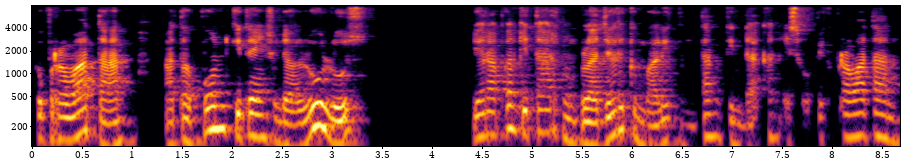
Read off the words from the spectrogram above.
keperawatan ataupun kita yang sudah lulus diharapkan kita harus mempelajari kembali tentang tindakan SOP keperawatan,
